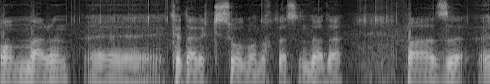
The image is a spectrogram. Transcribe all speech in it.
onların e, tedarikçisi olma noktasında da bazı e,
